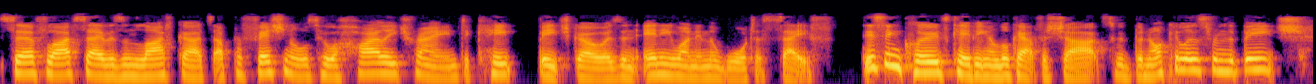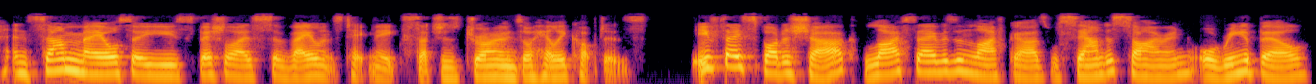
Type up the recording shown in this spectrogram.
Surf lifesavers and lifeguards are professionals who are highly trained to keep beachgoers and anyone in the water safe. This includes keeping a lookout for sharks with binoculars from the beach, and some may also use specialised surveillance techniques such as drones or helicopters. If they spot a shark, lifesavers and lifeguards will sound a siren or ring a bell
